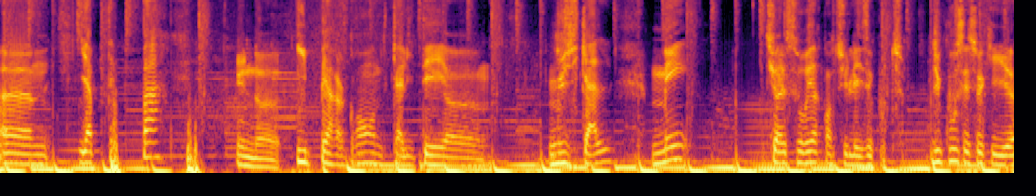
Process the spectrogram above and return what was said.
Euh, Il y a peut-être pas une euh, hyper grande qualité euh, musicale, mais tu as le sourire quand tu les écoutes. Du coup, c'est ceux qui, euh,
